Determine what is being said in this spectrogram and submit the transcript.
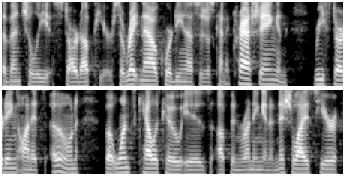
eventually start up here. So right now, core DNS is just kind of crashing and restarting on its own. But once Calico is up and running and initialized here,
